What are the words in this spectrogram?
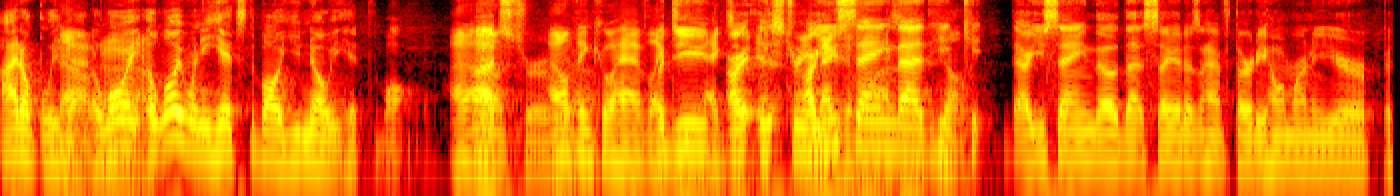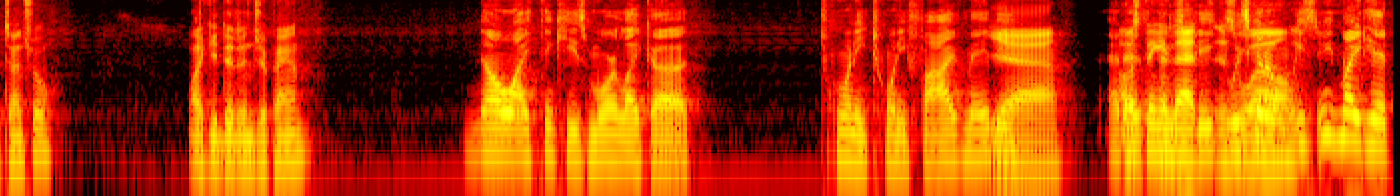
I don't believe No, that. no, Eloy, no. Eloy, when he hits the ball, you know he hit the ball. I, I That's don't- true, I don't yeah. think he'll have like. but do you the ex- are, is- extreme are you exit saying velocity. that he? No. ki- Are you saying though that Seiya doesn't have 30 home run a year potential, like he did in Japan? No, I think he's more like a twenty twenty five maybe. Yeah, at I was his- thinking that peak. as he's well. Gonna, he's, he might hit.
